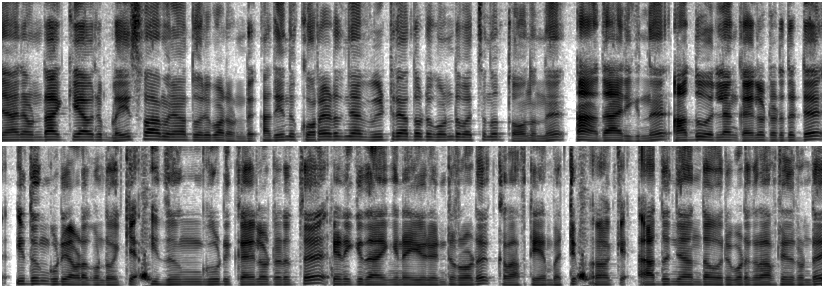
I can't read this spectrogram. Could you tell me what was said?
ഞാൻ ഉണ്ടാക്കിയ ഒരു ബ്ലേസ് ഫാമിനകത്ത് ഒരുപാടുണ്ട്. അതിൽ നിന്ന് കുറെ എടുത്ത് ഞാൻ വീട്ടിനകത്തോട്ട് കൊണ്ടുവച്ചെന്ന് തോന്നുന്നു. ആ അതായിരിക്കുന്നു. അതും എല്ലാം കയ്യിലോട്ട് എടുത്തിട്ട് ഇതും കൂടി അവിടെ കൊണ്ടുവയ്ക്കാം ഇതും കൂടി കയ്യിലോട്ട് എടുത്ത് എനിക്ക് ഇതാ ഇങ്ങനെ ഈ ഒരു എൻഡ് റോഡ് ക്രാഫ്റ്റ് ചെയ്യാൻ പറ്റും. ഓക്കെ അത് ഞാൻ എന്താ ഒരുപാട് ക്രാഫ്റ്റ് ചെയ്തിട്ടുണ്ട്.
